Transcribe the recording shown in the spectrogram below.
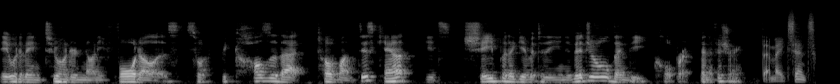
it would have been $294. So because of that 12 month discount, it's cheaper to give it to the individual than the corporate beneficiary. That makes sense.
